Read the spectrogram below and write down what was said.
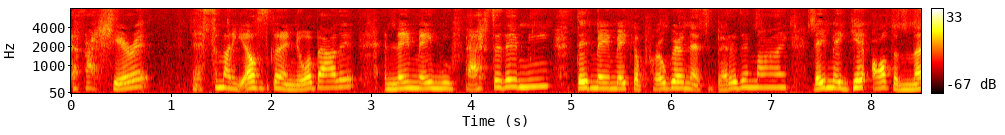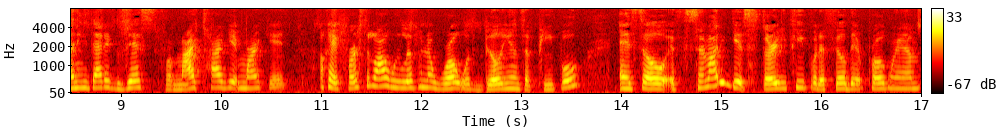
if I share it, that somebody else is going to know about it and they may move faster than me. They may make a program that's better than mine. They may get all the money that exists for my target market. Okay, first of all, we live in a world with billions of people. And so if somebody gets 30 people to fill their program,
